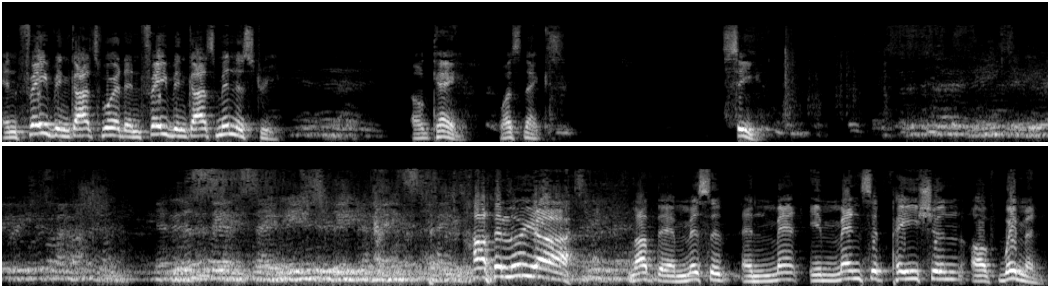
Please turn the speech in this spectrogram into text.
and faith in God's word and faith in God's ministry. Okay. What's next? C. Hallelujah! Not the emancipation of women,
